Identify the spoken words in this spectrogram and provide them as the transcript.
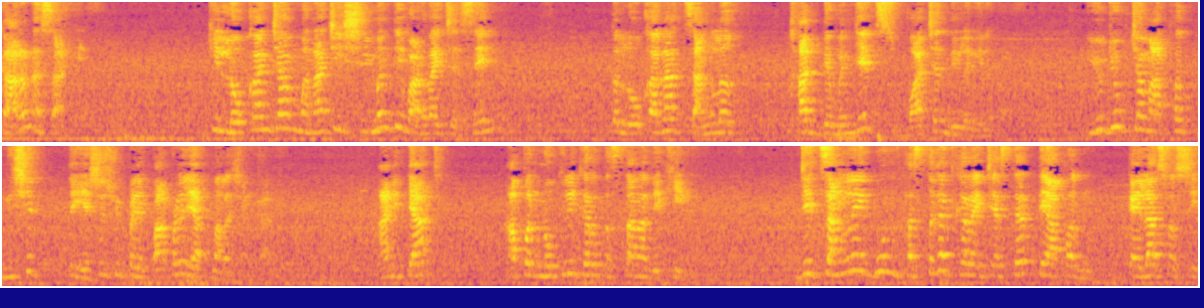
कारण असं आहे की लोकांच्या मनाची श्रीमंती वाढवायची असेल तर लोकांना चांगलं खाद्य म्हणजेच वाचन दिलं गेलं पाहिजे. युट्यूबच्या मार्फत निश्चित ते यशस्वीपणे पार पडेल यात मला शंका आहे. आणि त्यात आपण नोकरी करत असताना देखील जे चांगले गुण हस्तगत करायचे असतात ते आपण कैलासवासी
